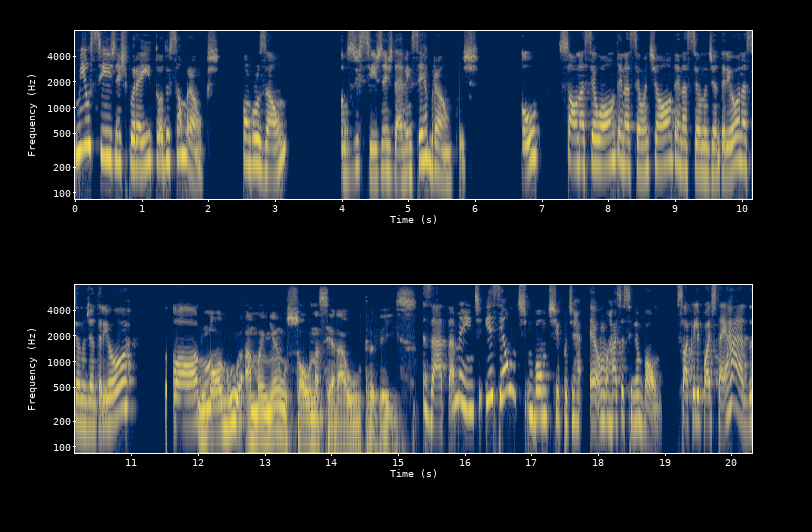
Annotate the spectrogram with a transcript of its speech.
mil cisnes por aí, todos são brancos. Conclusão: todos os cisnes devem ser brancos. Ou Sol nasceu ontem, nasceu anteontem, nasceu no dia anterior, nasceu no dia anterior, Logo, Logo, amanhã o sol nascerá outra vez. Exatamente. E esse é um bom tipo de é um raciocínio bom. Só que ele pode estar errado.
